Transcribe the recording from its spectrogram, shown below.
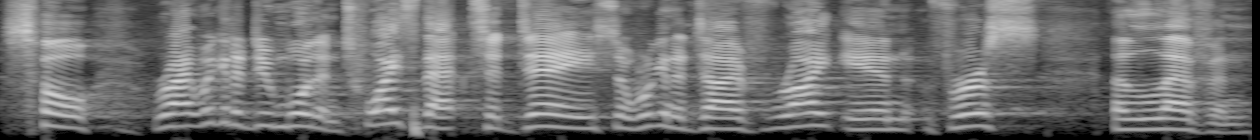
So, right, we're going to do more than twice that today. So, we're going to dive right in, verse 11.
